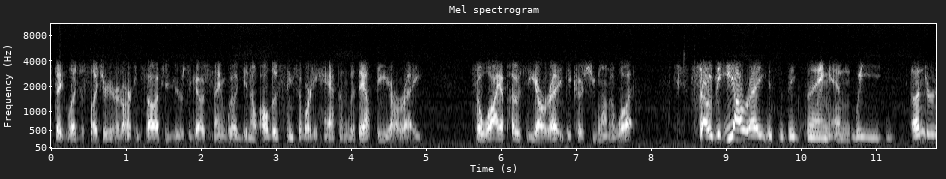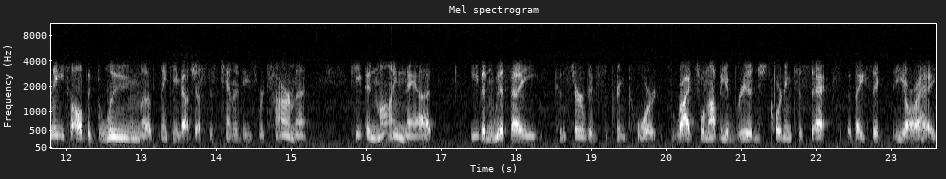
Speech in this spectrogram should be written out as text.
state legislature here in Arkansas a few years ago saying, well, you know, all those things have already happened without the ERA. So why oppose the ERA? Because you want to what? So the ERA is the big thing, and we, underneath all the gloom of thinking about Justice Kennedy's retirement, keep in mind that even with a conservative Supreme Court, rights will not be abridged according to sex, the basic ERA.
